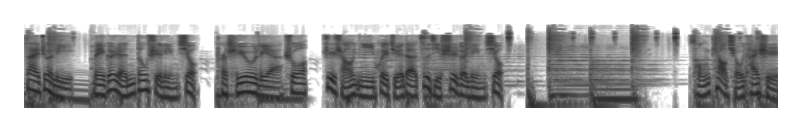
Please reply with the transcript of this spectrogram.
在这里，每个人都是领袖。Persulia 说：“至少你会觉得自己是个领袖。”从跳球开始，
